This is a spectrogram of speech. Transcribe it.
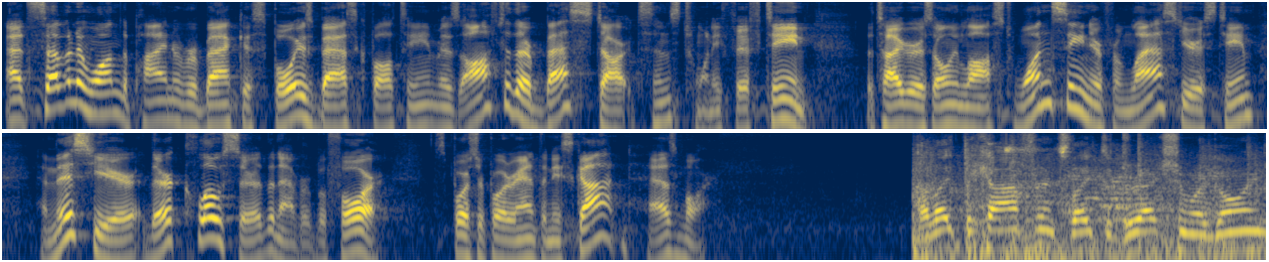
At 7 1, the Pine River Backus boys basketball team is off to their best start since 2015. The Tigers only lost one senior from last year's team, and this year they're closer than ever before. Sports reporter Anthony Scott has more. I like the confidence, like the direction we're going,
